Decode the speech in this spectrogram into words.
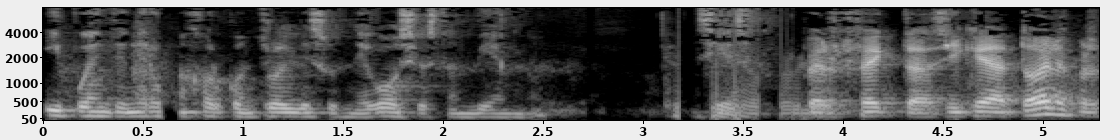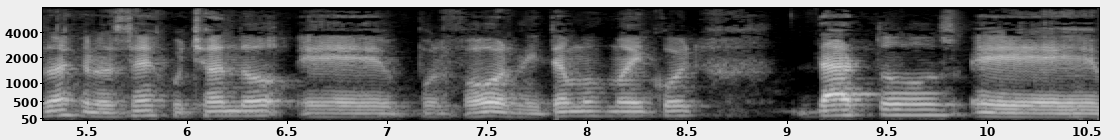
y pueden tener un mejor control de sus negocios también, ¿no? Así es. Perfecto, así que a todas las personas que nos están escuchando, eh, por favor, necesitamos, Michael, datos, eh,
